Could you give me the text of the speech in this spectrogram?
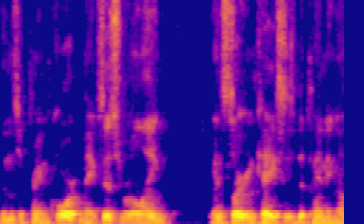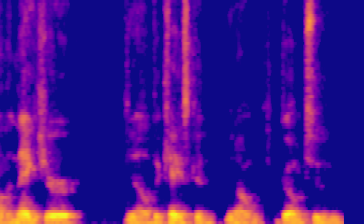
Then the Supreme Court makes its ruling. In certain cases, depending on the nature, you know, the case could, you know, go to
